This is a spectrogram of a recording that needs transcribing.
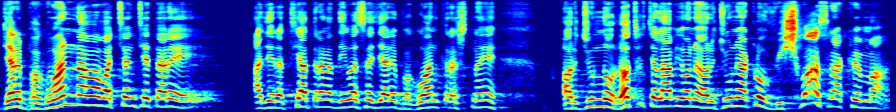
જ્યારે ભગવાનના આવા વચન છે, ત્યારે આજે રથયાત્રાના દિવસે જ્યારે ભગવાન કૃષ્ણએ અર્જુનનો રથ ચલાવ્યો અને અર્જુને આટલો વિશ્વાસ રાખ્યો એમાં.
